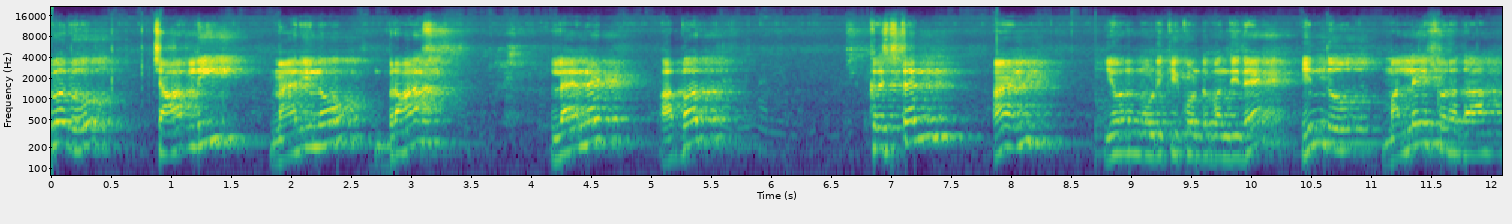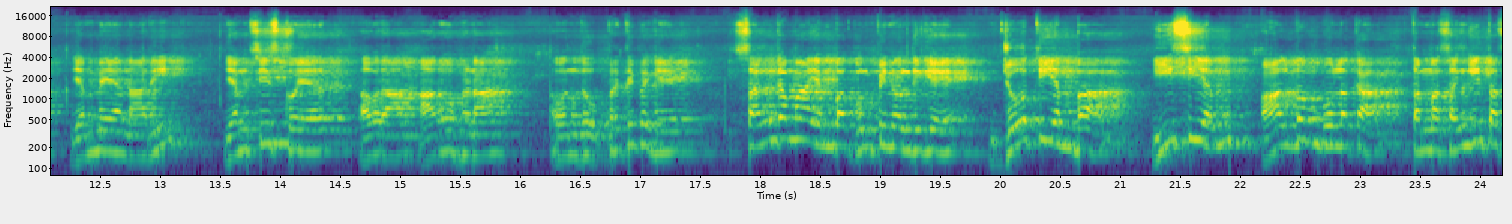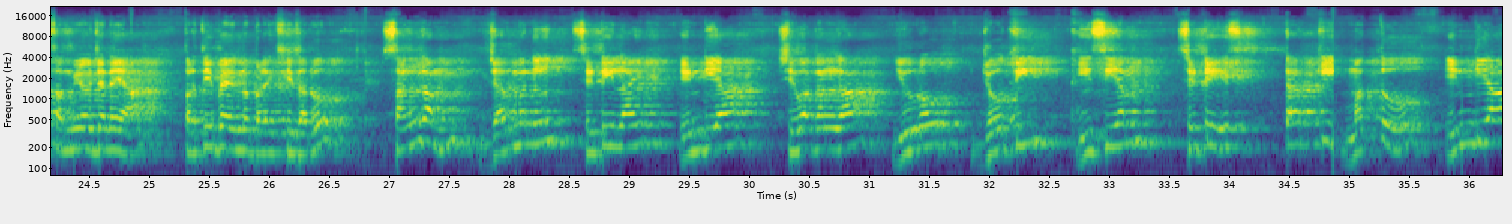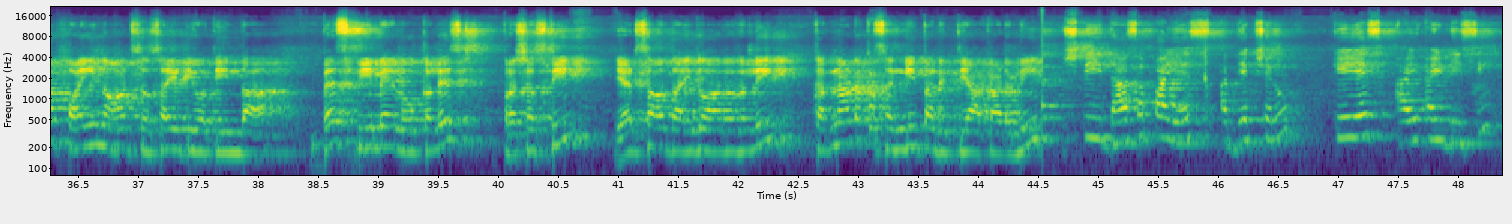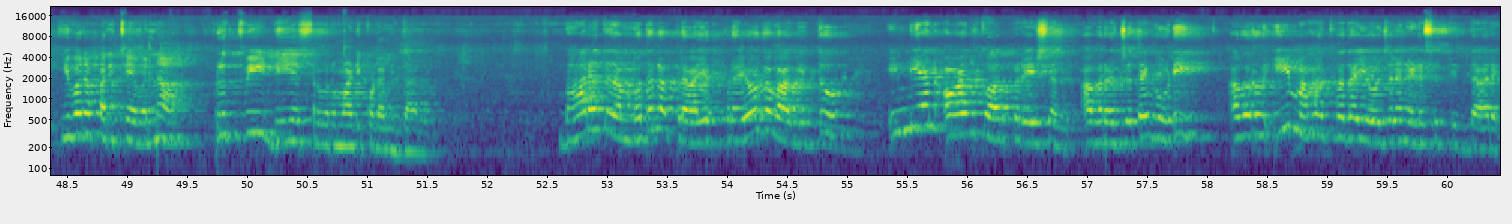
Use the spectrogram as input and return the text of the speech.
ಇವರು Charlie, Marino Bros Lenette Aber, Kristen and ಇವರನ್ನು ಹುಡುಕಿಕೊಂಡು ಬಂದಿದೆ. ಇಂದು ಮಲ್ಲೇಶ್ವರದ ಎಮ್ಮೆಯ ನಾರಿ, ಎಂ ಸಿ ಸ್ಕ್ವಯರ್ ಅವರ ಆರೋಹಣ ಒಂದು ಪ್ರತಿಭೆಗೆ ಸಂಗಮ ಎಂಬ ಗುಂಪಿನೊಂದಿಗೆ ಜ್ಯೋತಿ ಎಂಬ ಇಸಿಎಂ ಆಲ್ಬಮ್ ಮೂಲಕ ತಮ್ಮ ಸಂಗೀತ ಸಂಯೋಜನೆಯ ಪ್ರತಿಭೆಯನ್ನು ಬೆಳೆಸಿದರು Sangam Germany, city life, India, Shivaganga, Europe, Jyothi, ECM, cities, Turkey ಮತ್ತು ಇಂಡಿಯಾ ಫೈನ್ ಆರ್ಟ್ ಸೊಸೈಟಿ ವತಿಯಿಂದ ಬೆಸ್ಟ್ ಫಿಮೇಲ್ ವೋಕಲಿಸ್ಟ್ ಪ್ರಶಸ್ತಿ ಎರಡ್ ಸಾವಿರದ ಐದು ಆರರಲ್ಲಿ ಕರ್ನಾಟಕ ಸಂಗೀತ ನೃತ್ಯ ಅಕಾಡೆಮಿ. ಶ್ರೀ ದಾಸಪ್ಪ ಎಸ್ ಅಧ್ಯಕ್ಷರು K S I I D C ಇವರ ಪರಿಚಯವನ್ನ ಪೃಥ್ವಿ ಡಿ ಎಸ್ ರವರು ಮಾಡಿಕೊಡಲಿದ್ದಾರೆ. ಭಾರತದ ಮೊದಲ ಪ್ರಯ, ಪ್ರಯೋಗವಾಗಿದ್ದು ಇಂಡಿಯನ್ ಆಯಿಲ್ ಕಾರ್ಪೊರೇಷನ್ ಅವರ ಜೊತೆಗೂಡಿ ಅವರು ಈ ಮಹತ್ವದ ಯೋಜನೆ ನಡೆಸುತ್ತಿದ್ದಾರೆ.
